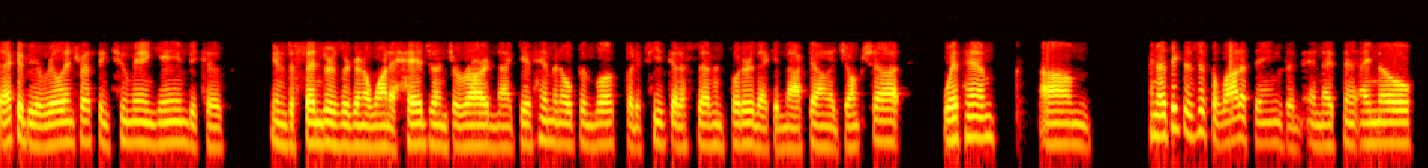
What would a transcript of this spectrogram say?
that could be a real interesting two man game because you know defenders are going to want to hedge on Girard and not give him an open look. But if he's got a seven footer that can knock down a jump shot with him, um, and I think there's just a lot of things. And and I think I know.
